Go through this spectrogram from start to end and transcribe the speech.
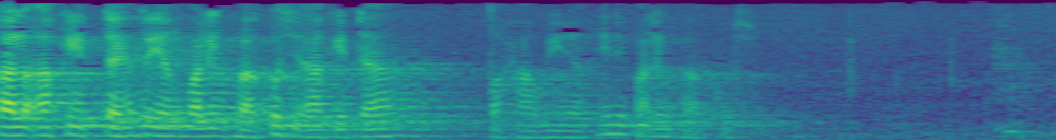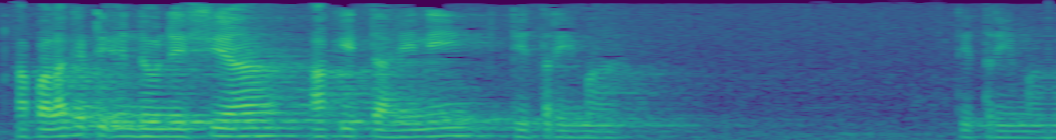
Kalau akidah itu yang paling bagus ya akidah Tahawiyah. Ini paling bagus. Apalagi di Indonesia akidah ini diterima. Diterima.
